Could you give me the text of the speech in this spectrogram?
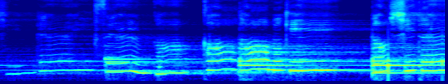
地平線が傾き出して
